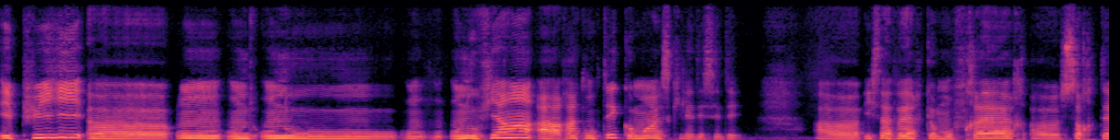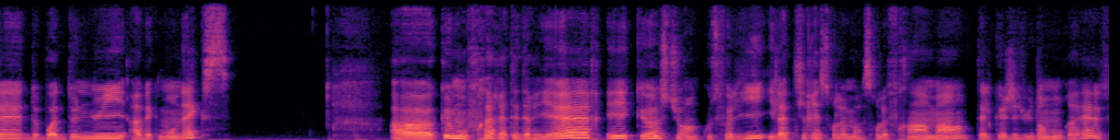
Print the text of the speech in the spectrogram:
et puis, euh, on, nous, vient à raconter comment est-ce qu'il est décédé. Euh, il s'avère que mon frère sortait de boîte de nuit avec mon ex. Que mon frère était derrière et que sur un coup de folie, il a tiré sur le, sur le frein à main, tel que j'ai vu dans mon rêve.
